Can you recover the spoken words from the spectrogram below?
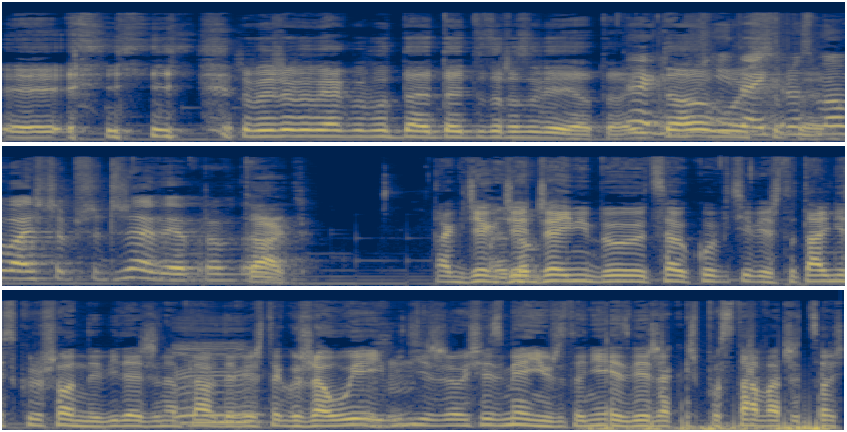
żeby, żeby jakby mu dać, dać do zrozumienia to. Tak, I to później ta ich rozmowa jeszcze przy drzewie, prawda? Tak. Tak, gdzie, gdzie no. Jamie był całkowicie, wiesz, totalnie skruszony. Widać, że naprawdę, mm. wiesz, tego żałuje mm -hmm. i mhm. widzi, że on się zmienił, że to nie jest, wiesz, jakaś postawa czy coś,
